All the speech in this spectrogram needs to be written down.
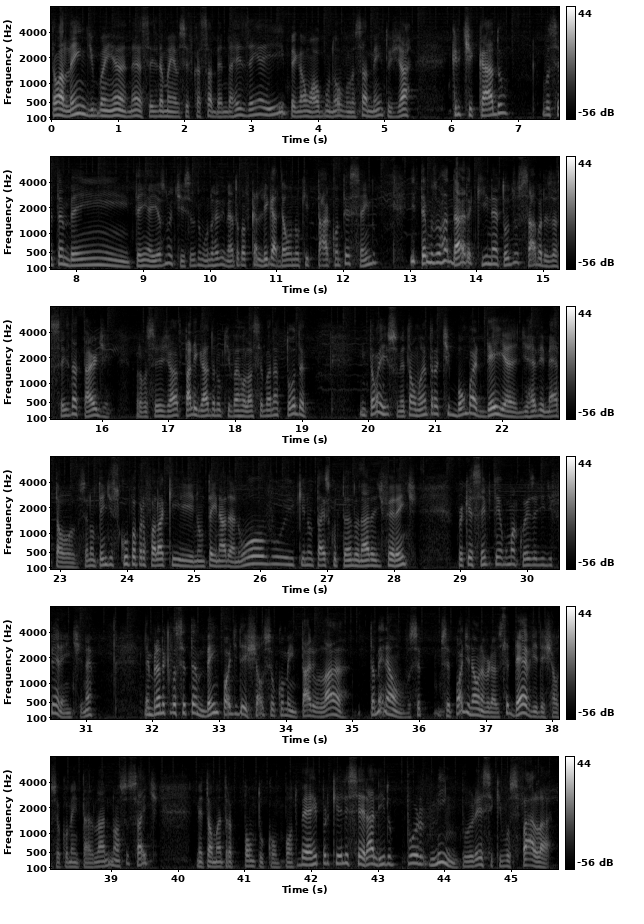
Então, além de manhã, né, às seis da manhã, você ficar sabendo da resenha e pegar um álbum novo, um lançamento já criticado, você também tem aí as notícias do mundo heavy metal para ficar ligadão no que está acontecendo. E temos o radar aqui, né, todos os sábados às seis da tarde, para você já estar tá ligado no que vai rolar a semana toda. Então é isso, Metal Mantra te bombardeia de heavy metal. Você não tem desculpa para falar que não tem nada novo e que não está escutando nada diferente, porque sempre tem alguma coisa de diferente, né? Lembrando que você também pode deixar o seu comentário lá. Também não, você, você pode não, na verdade, você deve deixar o seu comentário lá no nosso site, metalmantra.com.br, porque ele será lido por mim, por esse que vos fala.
